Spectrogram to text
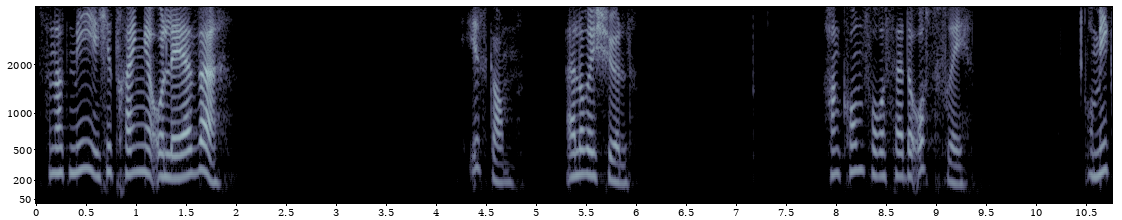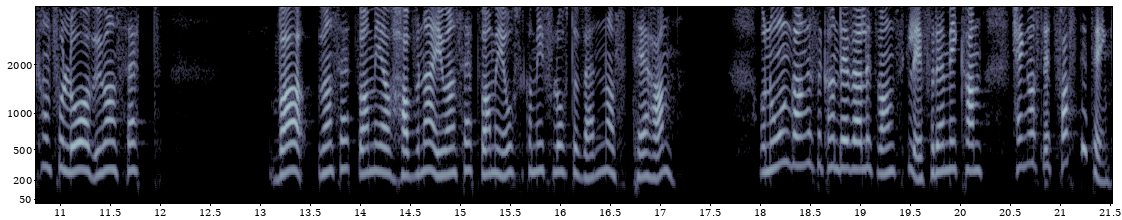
sånn at vi ikke trenger å leve i skam eller i skyld. Han kom for å sette oss fri. Og vi kan få lov, uansett hva, uansett hva vi har havna i, uansett hva vi gjør, så kan vi få lov til å venne oss til Han. Og Noen ganger så kan det være litt vanskelig, fordi vi kan henge oss litt fast i ting.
